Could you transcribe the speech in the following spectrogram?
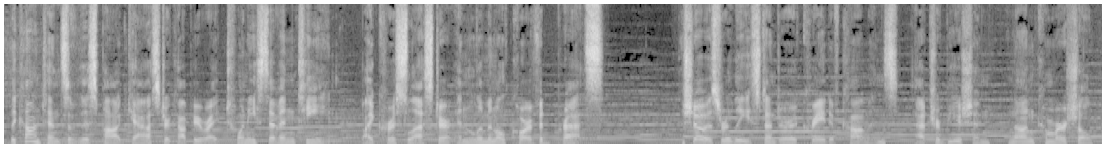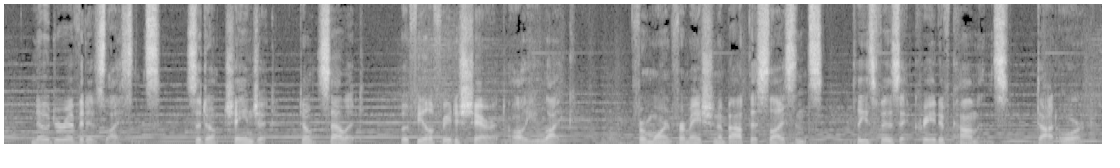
The contents of this podcast are copyright 2017 by Chris Lester and Liminal Corvid Press. The show is released under a Creative Commons, Attribution, Non Commercial, no derivatives license, so don't change it, don't sell it, but feel free to share it all you like. For more information about this license, please visit creativecommons.org.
